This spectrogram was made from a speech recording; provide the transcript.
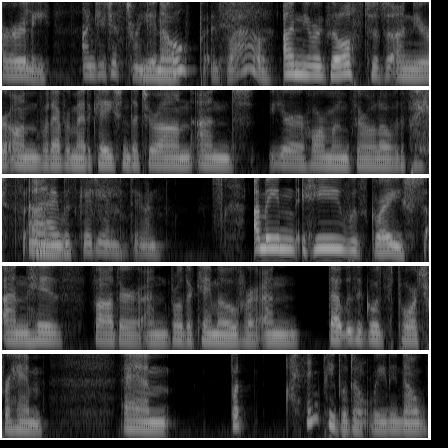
early. and you're just trying You to know. cope as well. And you're exhausted and you're on whatever medication that you're on and your hormones are all over the place. And, how was Gideon doing? I mean, he was great, and his father and brother came over, and that was a good support for him. Um, but I think people don't really know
